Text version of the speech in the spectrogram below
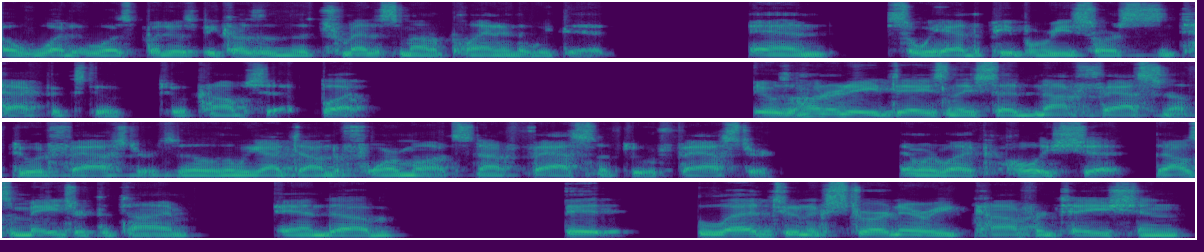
of what it was, but it was because of the tremendous amount of planning that we did. And so we had the people, resources, and tactics to, to accomplish it. But it was 180 days, and they said, not fast enough, do it faster. So then we got down to four months, not fast enough, do it faster. And we're like, holy shit, that was a major at the time. And um, it led to an extraordinary confrontation.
